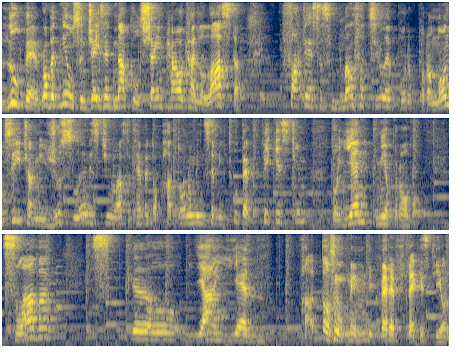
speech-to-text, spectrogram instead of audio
Lupe, Robert Nielsen, JZ Knuckles, Shane Power kaj la lasta. Fakte estas malfacile por prononci, ĉar mi ĵus lernis ĝin lastatempe, do pardonu min se mi tute fikis ĝin, do jen mia provo. Slava Skljajev. Pardonu min, mi vere fekis tion.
